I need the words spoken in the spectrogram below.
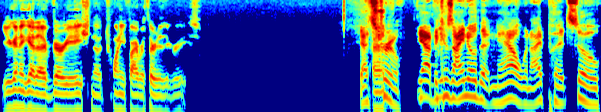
you're going to get a variation of 25 or 30 degrees. That's uh, true. Yeah, because I know that now when I put so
